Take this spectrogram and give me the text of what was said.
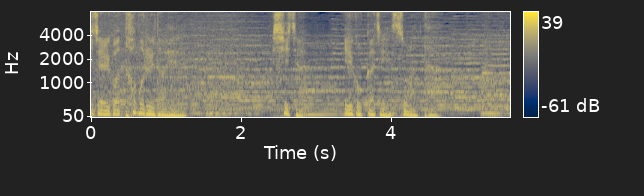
디젤과 터보를 더해 시작. 7가지 소나타.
